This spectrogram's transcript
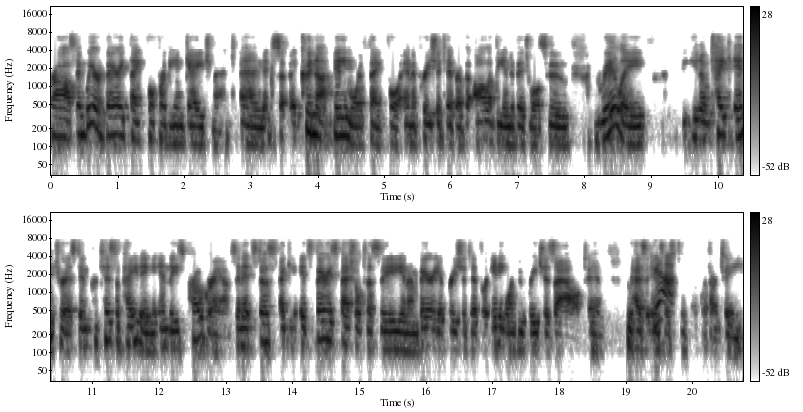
crossed, and we are very thankful for the engagement, and it could not be more thankful and appreciative of all of the individuals who really you know take interest in participating in these programs and it's just it's very special to see and i'm very appreciative for anyone who reaches out and who has an interest yeah. to work with our team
